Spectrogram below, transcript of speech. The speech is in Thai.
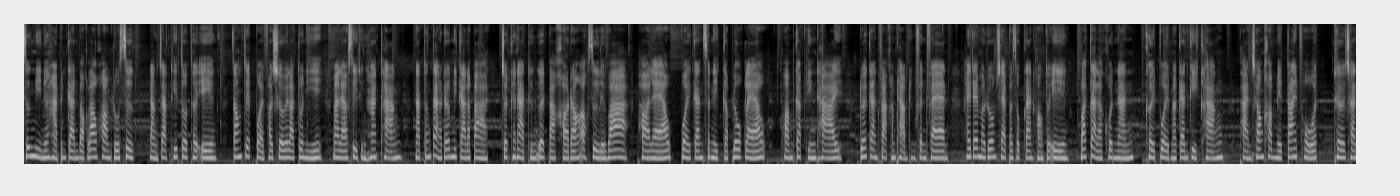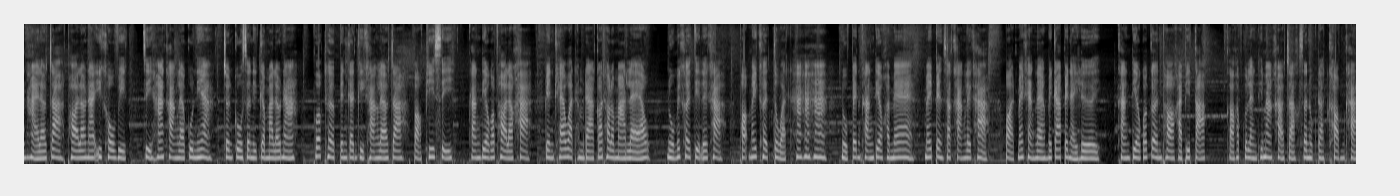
ซึ่งมีเนื้อหาเป็นการบอกเล่าความรู้สึก หลังจากที่ตัวเธอเอง ต้องเจ็บป่วยเพราะเชื้อไวรัสตัวนี้มาแล้ว 4-5 ครั้ง นับตั้งแต่เริ่มมีการระบาด จนขนาดถึงเอ่ยปากขอร้องออกสื่อเลยว่า พอแล้วป่วยกันสนิทกับโลกแล้ว พร้อมกับทิ้งท้าย ด้วยการฝากคำถามถึงแฟนๆ ให้ได้มาร่วมแชร์ประสบการณ์ของตัวเอง ว่าแต่ละคนนั้นเคยป่วยมากันกี่ครั้ง ผ่านช่องคอมเมนต์ใต้โพสต์ เธอฉันหายแล้วจ้ะพอแล้วนะอีโควิดสี่ห้าครั้งแล้วกูเนี่ย จนกูสนิทกันมาแล้วนะ พวกเธอเป็นกันกี่ครั้งแล้วจ้ะบอกพี่สิครั้งเดียวก็พอแล้วค่ะ เป็นแค่หวัดธรรมดาก็ทรมานแล้ว หนูไม่เคยติดเลยค่ะ เพราะไม่เคยตรวจฮ่าฮ่าฮ่าหนูเป็นครั้งเดียวค่ะแม่ ไม่เป็นสักครั้งเลยค่ะ ปอดไม่แข็งแรงไม่กล้าไปไหนเลย ครั้งเดียวก็เกินพอค่ะพี่ตั๊ก ขอขอบคุณแหล่งที่มาข่าวจากสนุก .com ค่ะ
